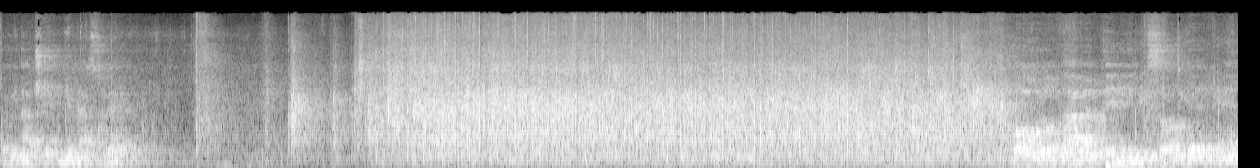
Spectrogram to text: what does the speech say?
bo inaczej nie nazwę, miny sobie, nie,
